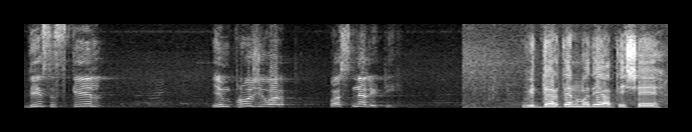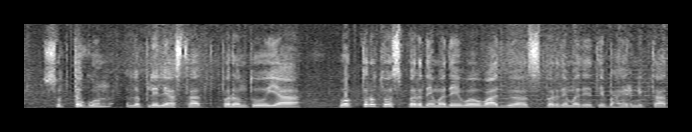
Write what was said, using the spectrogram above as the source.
This skill improves your personality. विद्यार्थ्यांमध्ये अतिशय सुप्त गुण लपलेले असतात परंतु या वक्तृत्व स्पर्धेमध्ये व वादविवाद स्पर्धेमध्ये ते बाहेर निघतात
